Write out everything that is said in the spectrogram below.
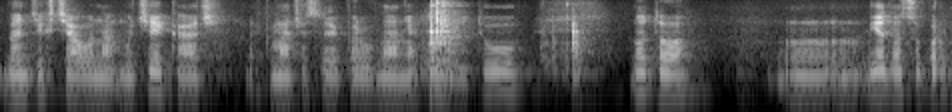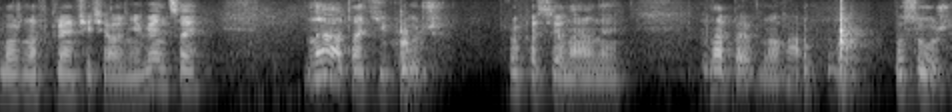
będzie chciało nam uciekać. Jak macie sobie porównania tu i tu, no to mm, jeden support można wkręcić, ale nie więcej. No a taki klucz profesjonalny na pewno Wam posłuży.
